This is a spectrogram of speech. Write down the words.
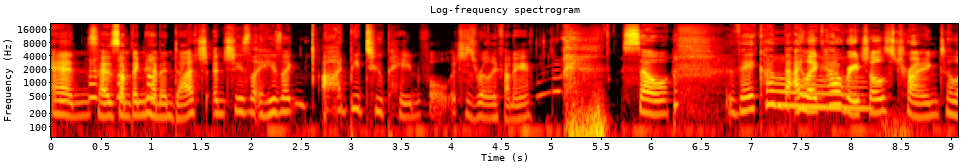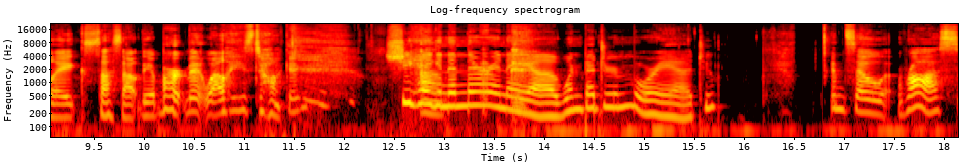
And says something to him in dutch. And she's like he's like oh it'd be too painful which is really funny. So they come back i like how rachel's trying to like suss out the apartment while he's talking. She hanging in there in a uh, one bedroom or a uh, two? And so Ross,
